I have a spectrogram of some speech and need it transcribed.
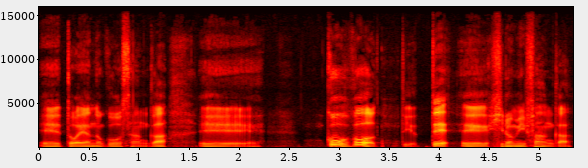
えー、と綾野剛さんが、えーゴーゴーって言って、えー、ヒロミファンが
